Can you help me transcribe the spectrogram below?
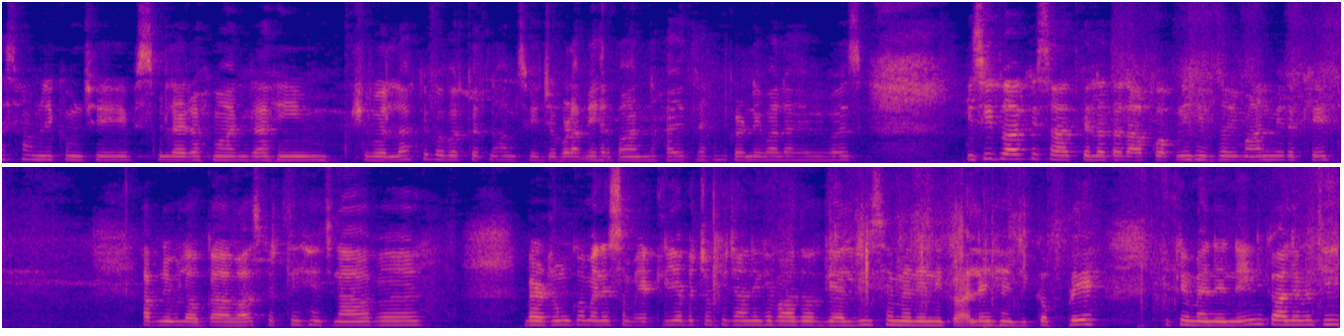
अस्सलाम जी बिसमीम शुरू के बबरकत नाम से जो बड़ा मेहरबान, नहायत रहम करने वाला है बस इसी दुआ के साथ कि अल्लाह ताला आपको अपनी हिफ्ज़ ईमान में रखे। अपने ब्लॉग का आगाज़ करते हैं। जनाब बेडरूम को मैंने समेट लिया बच्चों के जाने के बाद और गैलरी से मैंने निकाले हैं जी कपड़े, क्योंकि मैंने नहीं निकाले हुए थे।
